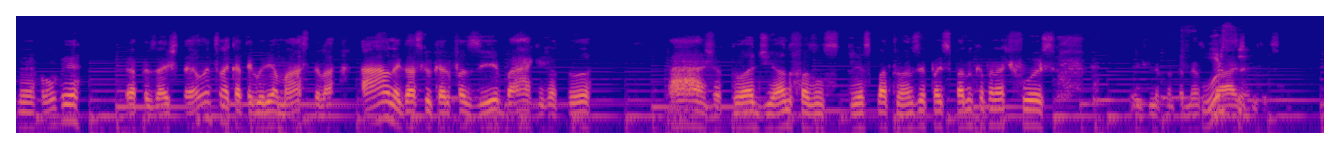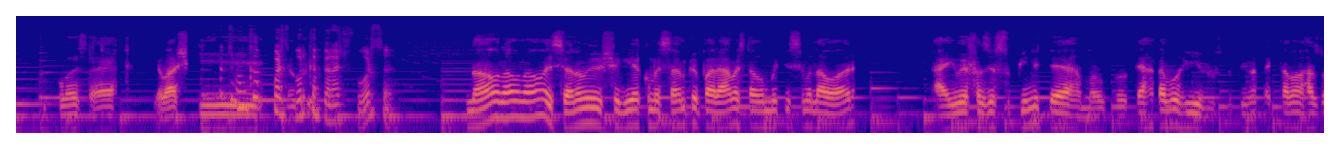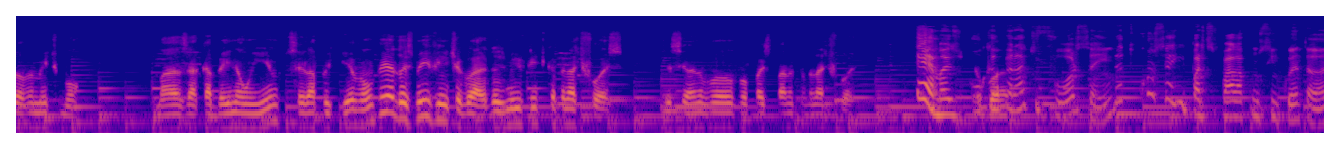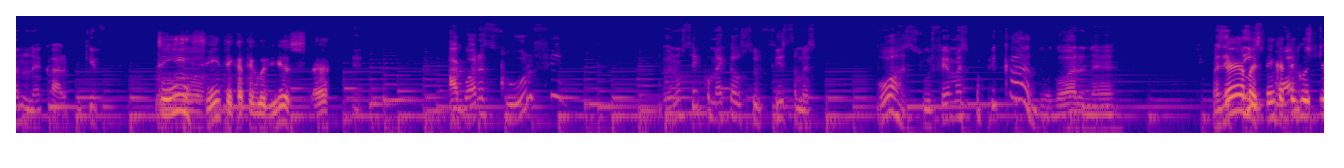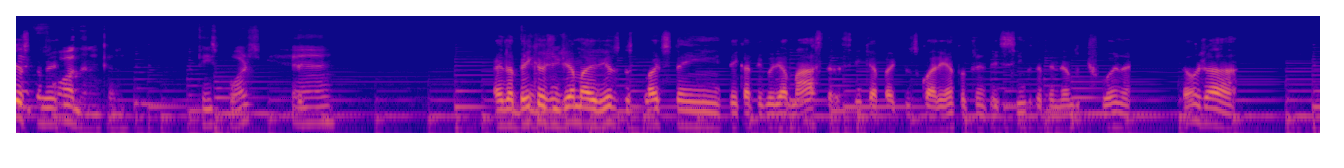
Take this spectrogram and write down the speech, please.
Né? Vamos ver. Apesar de estar antes na categoria Master lá. Ah, um negócio que eu quero fazer, bah, que já tô. Ah, já tô adiando faz uns 3, 4 anos é participar do campeonato de força. De levantamento força? básicos. Assim. Força, é. Eu acho que. Tu nunca participou eu... do campeonato de força? Não, não, não. Esse ano eu cheguei a começar a me preparar, mas estava muito em cima da hora. Aí eu ia fazer supino e terra, mas o terra tava horrível, o supino até que tava razoavelmente bom. Mas acabei não indo, sei lá porquê. Vamos ver 2020 agora, 2020 Campeonato de Força. Esse ano eu vou, vou participar no Campeonato de Força. É, mas o Campeonato de Força ainda tu consegue participar lá com 50 anos, né, cara? Porque. Sim, o... sim, tem categorias, né? Agora, surf. Eu não sei como é que é o surfista, mas. Porra, surf é mais complicado agora, né? Mas é, é tem mas tem categorias é também. Foda, né, cara? Tem esporte que é. Ainda bem que hoje em dia a maioria dos esportes tem, tem categoria Master, assim, que é a partir dos 40 ou 35, dependendo do que for, né? Então já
